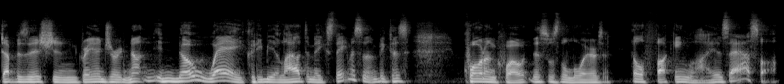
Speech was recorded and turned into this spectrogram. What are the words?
deposition, grand jury, not in no way could he be allowed to make statements to them because, quote unquote, this was the lawyers, he'll fucking lie his ass off.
